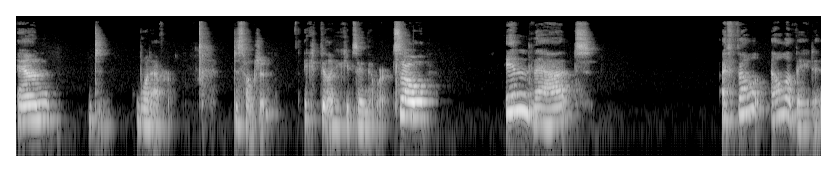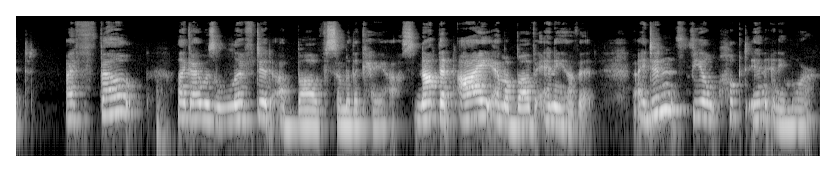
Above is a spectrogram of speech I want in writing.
and whatever dysfunction. I feel like I keep saying that word. So, in that, I felt elevated. I felt like I was lifted above some of the chaos. Not that I am above any of it. I didn't feel hooked in anymore.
